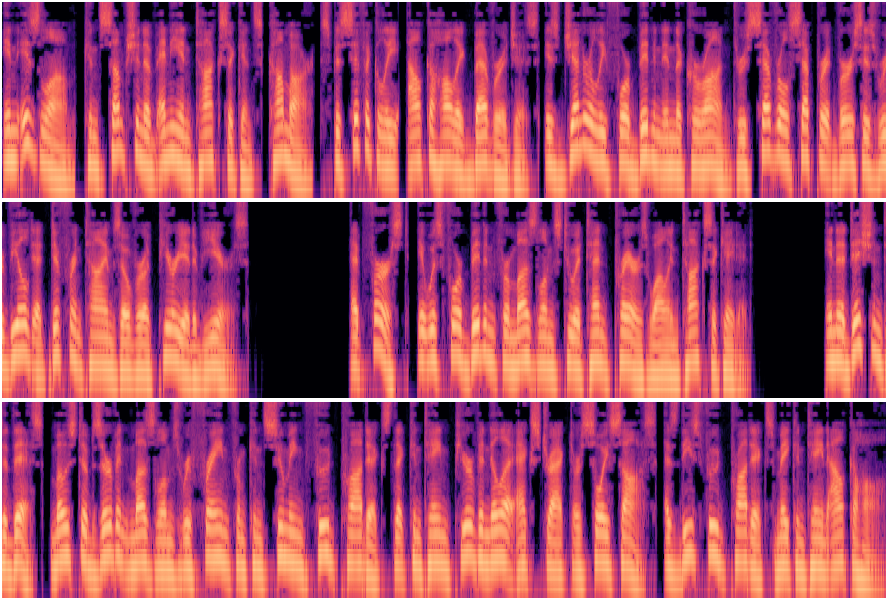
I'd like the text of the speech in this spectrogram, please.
In Islam, consumption of any intoxicants khamar, specifically, alcoholic beverages is generally forbidden in the Quran through several separate verses revealed at different times over a period of years. At first, it was forbidden for Muslims to attend prayers while intoxicated. In addition to this, most observant Muslims refrain from consuming food products that contain pure vanilla extract or soy sauce, as these food products may contain alcohol.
